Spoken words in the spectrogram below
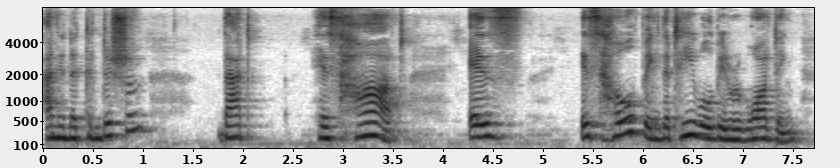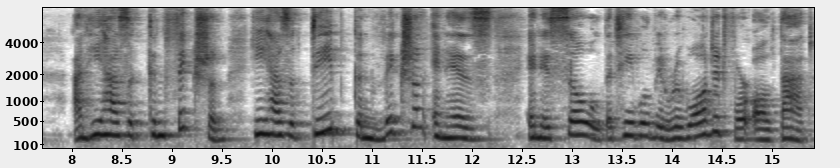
and in a condition that his heart is, is hoping that he will be rewarding. And he has a conviction he has a deep conviction in his in his soul that he will be rewarded for all that.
